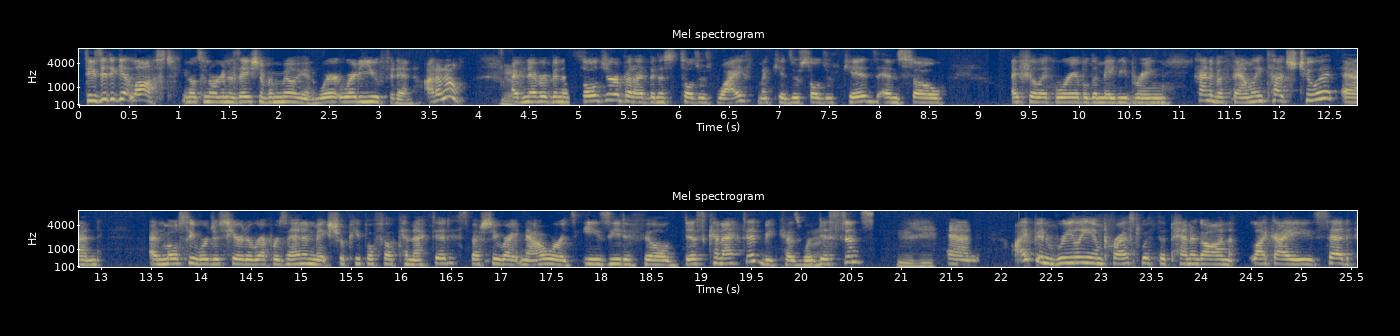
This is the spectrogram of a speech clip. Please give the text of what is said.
it's easy to get lost. You know, it's an organization of a million. Where, where do you fit in? I don't know. Yeah. I've never been a soldier, but I've been a soldier's wife. My kids are soldiers' kids. And so I feel like we're able to maybe bring kind of a family touch to it. And and mostly we're just here to represent and make sure people feel connected, especially right now where it's easy to feel disconnected because we're right. distanced. Mm-hmm. And I've been really impressed with the Pentagon. Like I said,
